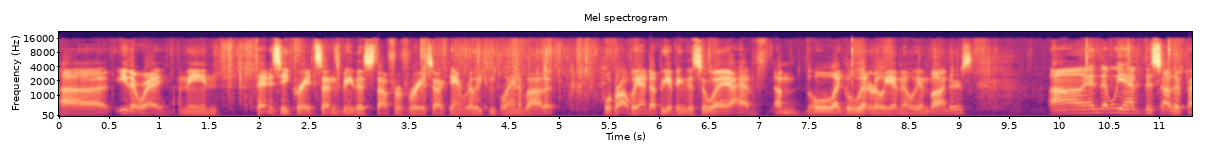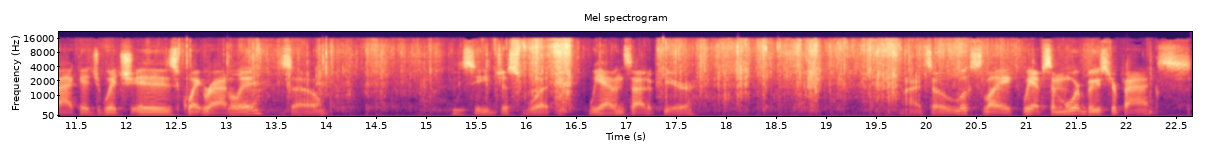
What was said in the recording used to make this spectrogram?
Uh, either way, I mean, Fantasy Crate sends me this stuff for free, so I can't really complain about it. We'll probably end up giving this away. I have um, like literally a million binders. Uh, and then we have this other package, which is quite rattly. So, let's see just what we have inside of here. Alright, so it looks like we have some more booster packs.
